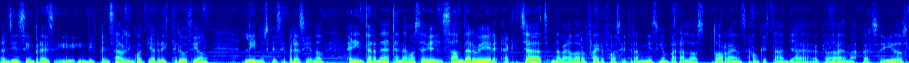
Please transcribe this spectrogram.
El GIN siempre es indispensable en cualquier distribución Linux que se precie, ¿no? En Internet tenemos el Thunderbird, XChat, navegador Firefox y transmisión para los torrents, aunque están ya cada vez más perseguidos,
